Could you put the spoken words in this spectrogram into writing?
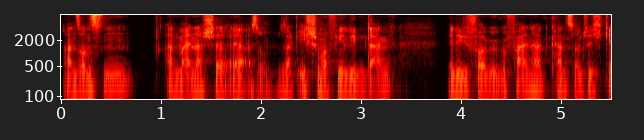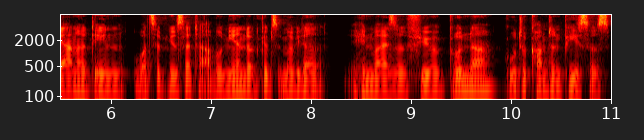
Ansonsten an meiner Stelle, äh, also sag ich schon mal vielen lieben Dank. Wenn dir die Folge gefallen hat, kannst du natürlich gerne den WhatsApp-Newsletter abonnieren. Dort gibt's immer wieder Hinweise für Gründer, gute Content-Pieces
